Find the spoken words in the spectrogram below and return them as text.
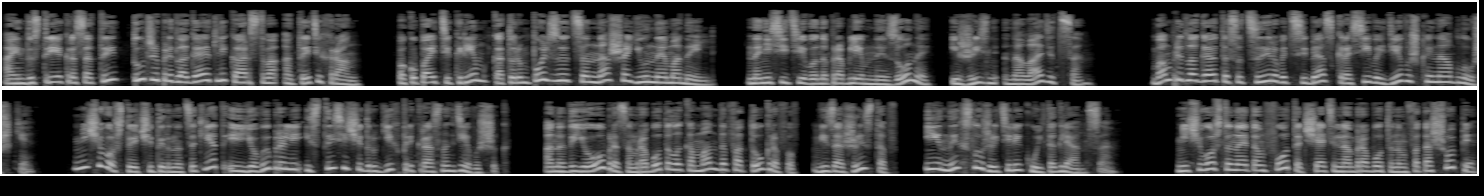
А индустрия красоты тут же предлагает лекарства от этих ран. Покупайте крем, которым пользуется наша юная модель. Нанесите его на проблемные зоны, и жизнь наладится. Вам предлагают ассоциировать себя с красивой девушкой на обложке. Ничего, что ей 14 лет, и ее выбрали из тысячи других прекрасных девушек. А над ее образом работала команда фотографов, визажистов и иных служителей культа глянца. Ничего, что на этом фото, тщательно обработанном в фотошопе,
